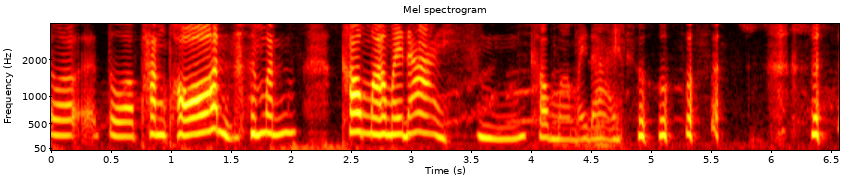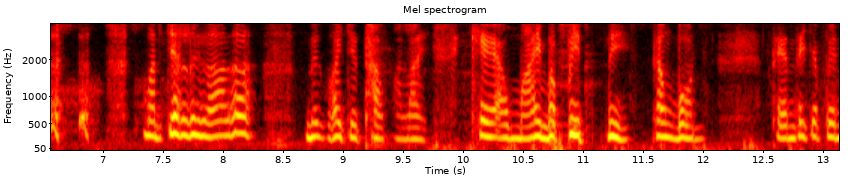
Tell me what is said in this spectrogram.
ตัวตัวพังพรมันเข้ามาไม่ได้เข้ามาไม่ได้ มันจะเหลือแล้วนึกว่าจะทำอะไร แค่เอาไม้มาปิดนี่ข้างบน แทนที่จะเป็น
